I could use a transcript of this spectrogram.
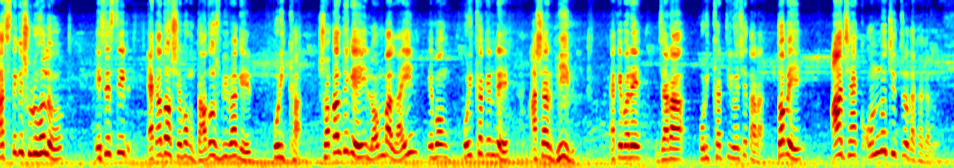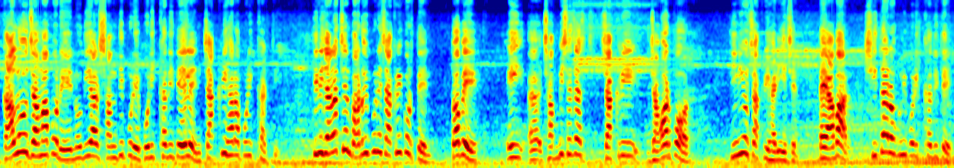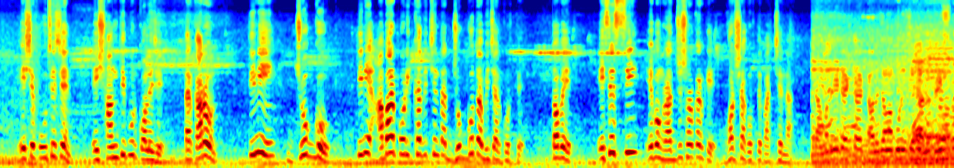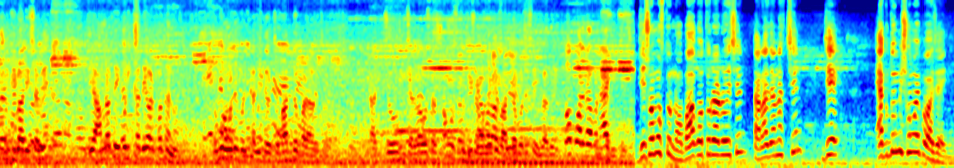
আজ থেকে শুরু হলো এসএসসির একাদশ এবং দ্বাদশ বিভাগের পরীক্ষা। সকাল থেকেই লম্বা লাইন এবং পরীক্ষা কেন্দ্রে আসার ভিড়। একেবারে যারা পরীক্ষার্থী রয়েছে তারা। তবে আজ এক অন্য চিত্র দেখা গেল। কালো জামা পরে নদিয়ার শান্তিপুরে পরীক্ষা দিতে এলেন চাকরিহারা পরীক্ষার্থী। তিনি জানাচ্ছেন, বারুইপুরে চাকরি করতেন, তবে এই ছাব্বিশ হাজার চাকরি যাওয়ার পর তিনিও চাকরি হারিয়েছেন। তাই আবার সীতার অগ্নি পরীক্ষা দিতে এসে পৌঁছেছেন। এই শান্তিপুর কলেজে। তার কারণ তিনি যোগ্য তিনি আবার পরীক্ষা দিচ্ছেন তার যোগ্যতা বিচার করতে। তবে এসএসসি এবং রাজ্য সরকারকে ভরসা করতে পারছেন না। আমাদের এটা একটা কালো জামা পড়েছে কালো ড্রেস প্রতিবাদ হিসাবে যে আমরা তো এই পরীক্ষা দেওয়ার কথা নয় তবু আমাদের পরীক্ষা দিতে হচ্ছে বাধ্য করা হয়েছে। রাজ্য বিচার ব্যবস্থা সমস্ত কিছু আমাদেরকে বাধ্য করেছে এইভাবে। যে সমস্ত নবাগতরা রয়েছেন তারা জানাচ্ছেন যে একদমই সময় পাওয়া যায়নি।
